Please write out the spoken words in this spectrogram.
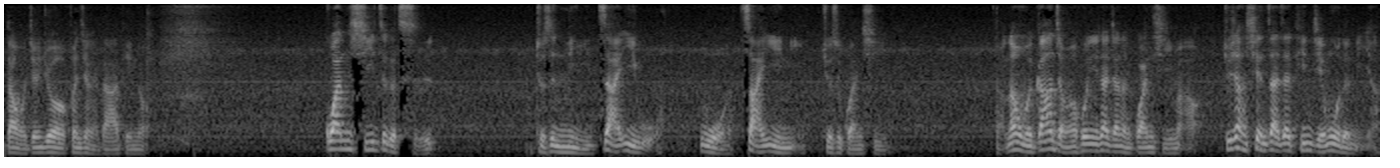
但我今天就分享给大家听哦。关系这个词，就是你在意我，我在意你，就是关系。好，那我们刚刚讲完婚姻，再讲讲关系嘛啊，就像现在在听节目的你啊，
